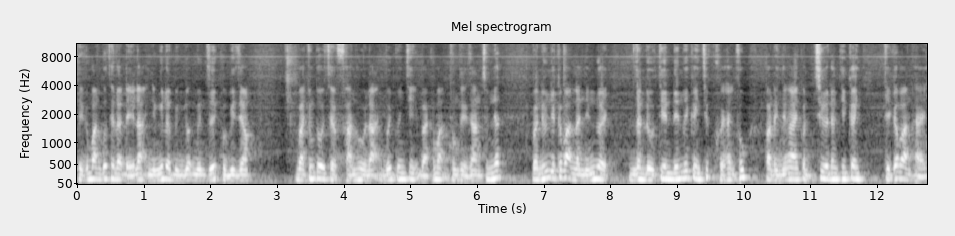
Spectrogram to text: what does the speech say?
thì các bạn có thể là để lại những cái lời bình luận bên dưới của video. Và chúng tôi sẽ phản hồi lại với quý anh chị và các bạn trong thời gian sớm nhất. Và nếu như các bạn là những người lần đầu tiên đến với kênh sức khỏe hạnh phúc hoặc là những ai còn chưa đăng ký kênh, thì các bạn hãy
